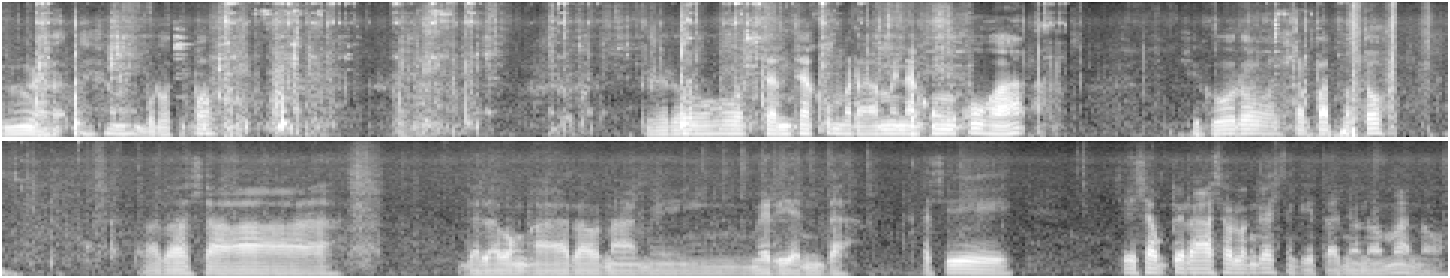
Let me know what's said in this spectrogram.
Hmm, tayo sa burot pa. Pero tansya ko marami na akong kuha. Siguro sapat na to. Para sa dalawang araw naming merienda. Kasi sa isang piraso lang guys nakita nyo naman oh.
